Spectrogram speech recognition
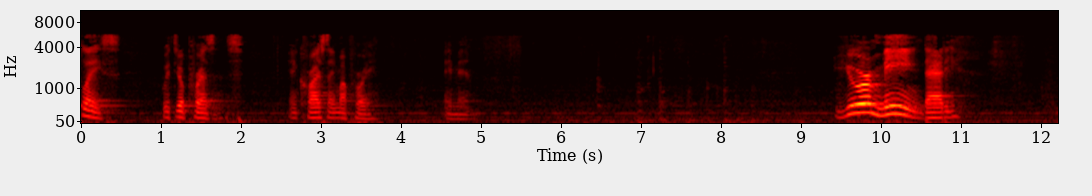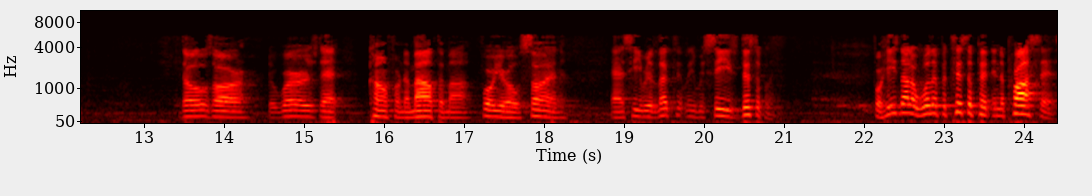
place with your presence. In Christ's name I pray. Amen. You're mean, Daddy. Those are the words that come from the mouth of my four year old son as he reluctantly receives discipline. For he's not a willing participant in the process.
